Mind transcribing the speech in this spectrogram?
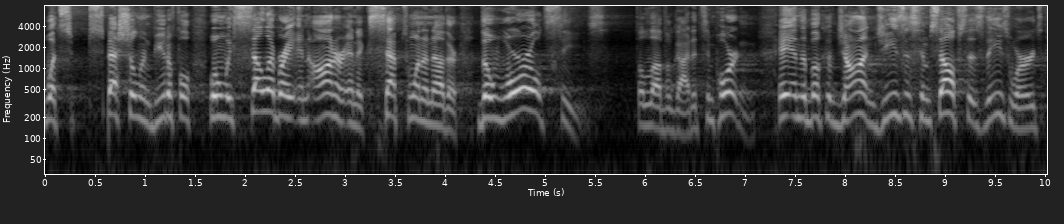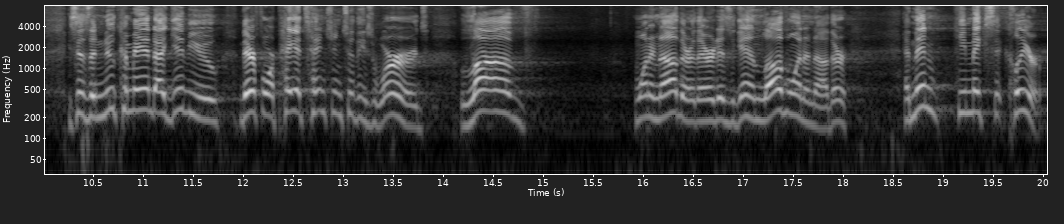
what's special and beautiful, when we celebrate and honor and accept one another, the world sees the love of God. It's important. In the book of John, Jesus himself says these words He says, A new command I give you, therefore pay attention to these words love one another. There it is again love one another. And then he makes it clear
